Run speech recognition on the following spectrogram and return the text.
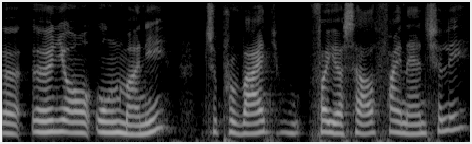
uh, earn your own money to provide for yourself financially.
